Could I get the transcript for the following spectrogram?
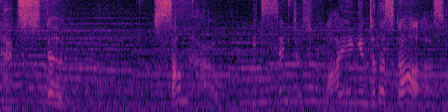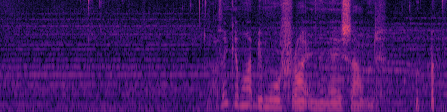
That stone. Somehow, it sent us flying into the stars. I think it might be more frightened than they sound.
